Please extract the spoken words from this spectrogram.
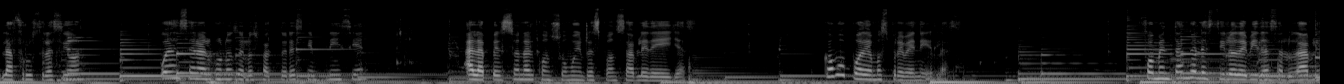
la, frustración, pueden ser algunos de los factores que inicien a la persona al consumo irresponsable de ellas. ¿Cómo podemos prevenirlas? Fomentando el estilo de vida saludable,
